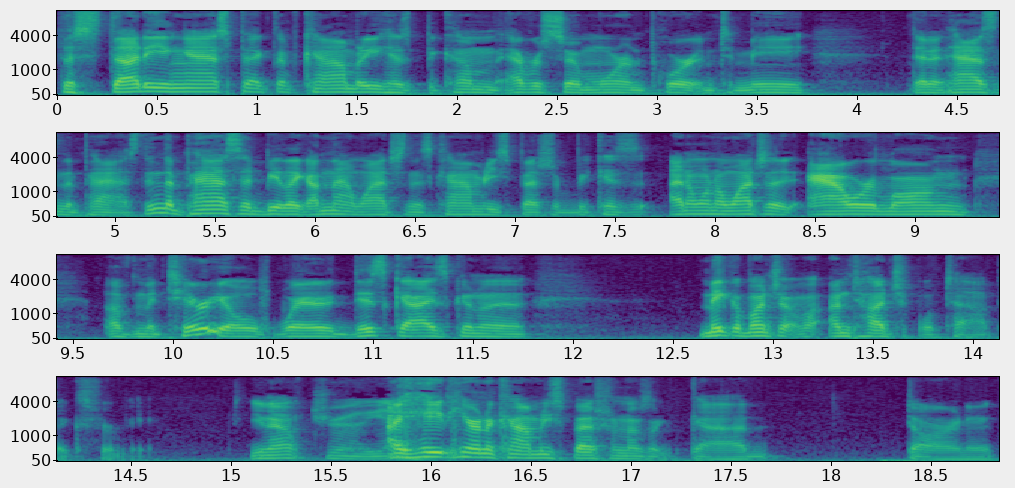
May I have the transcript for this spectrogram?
the studying aspect of comedy has become ever so more important to me than it has in the past. In the past, I'd be like, I'm not watching this comedy special because I don't want to watch an hour long of material where this guy's gonna make a bunch of untouchable topics for me. You know? True. Yeah. I hate hearing a comedy special, and I was like, God darn it.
